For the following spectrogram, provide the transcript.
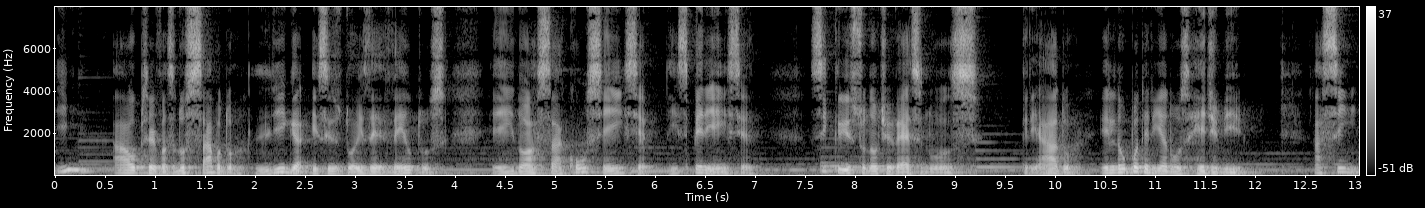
E a observância do sábado liga esses dois eventos em nossa consciência e experiência. Se Cristo não tivesse nos criado, ele não poderia nos redimir. Assim,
